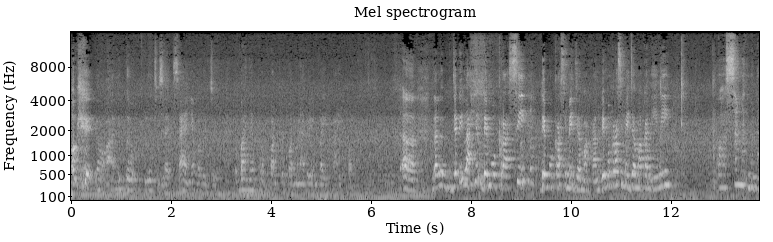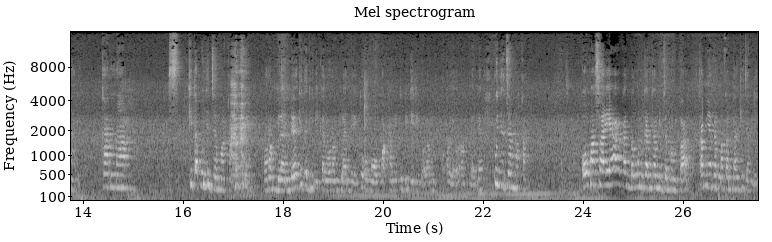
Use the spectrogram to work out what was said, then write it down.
Oke, okay. no, itu lucu saya, saya hanya melucu. Banyak perempuan-perempuan Manado yang baik-baik kok. Uh, lalu jadi lahir demokrasi demokrasi meja makan. Demokrasi meja makan ini uh, sangat menarik karena kita punya jam makan. Orang Belanda kita didikan orang Belanda itu oma opa kami itu dididik oleh orang Belanda punya jam makan. Oma saya akan bangunkan kami jam 4, kami akan makan pagi jam 5.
